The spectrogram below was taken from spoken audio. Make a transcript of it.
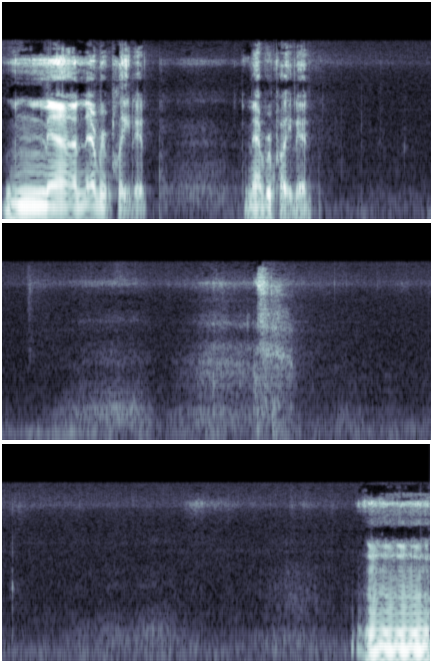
Nah, never played it. Never played it. Uh,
